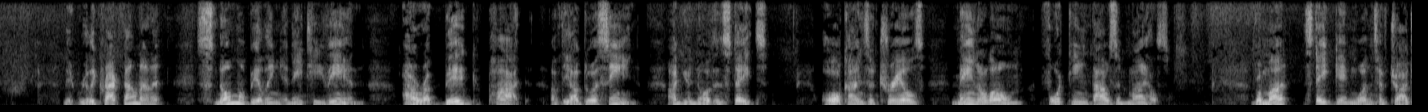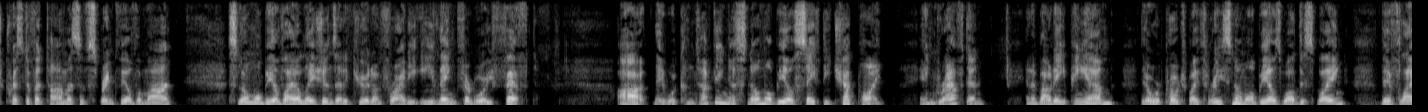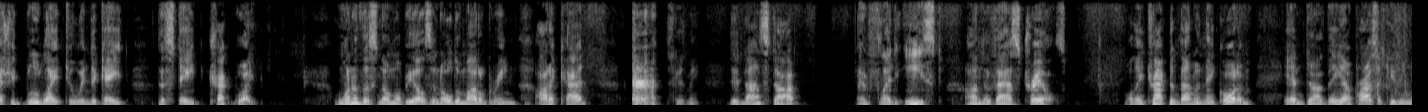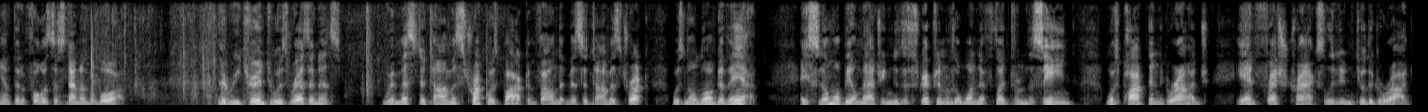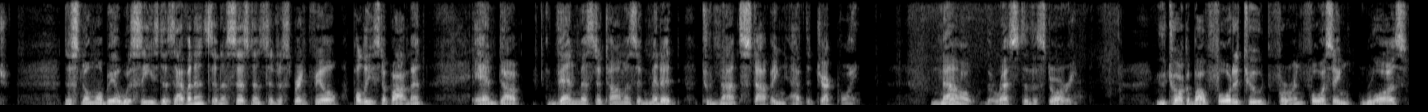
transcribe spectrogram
They really cracked down on it. Snowmobiling and ATVing are a big part of the outdoor scene on your northern states. All kinds of trails, Maine alone, 14,000 miles. Vermont state game ones have charged Christopher Thomas of Springfield, Vermont, snowmobile violations that occurred on Friday evening, February 5th. Uh, they were conducting a snowmobile safety checkpoint in Grafton, and about 8 p.m., they were approached by three snowmobiles while displaying their flashing blue light to indicate the state checkpoint. One of the snowmobiles, an older model green Arctic Cat, excuse me, did not stop and fled east on the vast trails. Well, they tracked him down and they caught him, and uh, they are prosecuting him to the fullest extent of the law. They returned to his residence where Mr. Thomas' truck was parked and found that Mr. Thomas' truck was no longer there. A snowmobile matching the description of the one that fled from the scene was parked in the garage and fresh tracks leading to the garage. The snowmobile was seized as evidence and assistance to the Springfield Police Department, and uh, then Mr. Thomas admitted to not stopping at the checkpoint. Now, the rest of the story. You talk about fortitude for enforcing laws.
